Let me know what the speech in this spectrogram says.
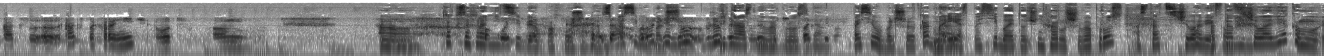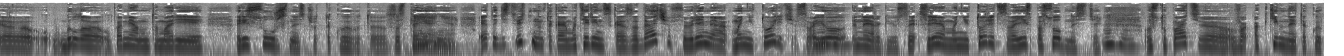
как, э, как сохранить вот а, как сохранить спокойствие. себя, похоже. Да. да спасибо большое. Лю- Прекрасный любит, вопрос. Спасибо. Да. спасибо большое. Как Мария, да? спасибо. Это очень хороший вопрос. Остаться человеком. Остаться человеком. Э, было упомянуто Мария ресурсность, вот такое вот э, состояние. Угу. Это действительно такая материнская задача все время мониторить свою угу. энергию, все время мониторить свои способности, угу. выступать э, в активной такой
